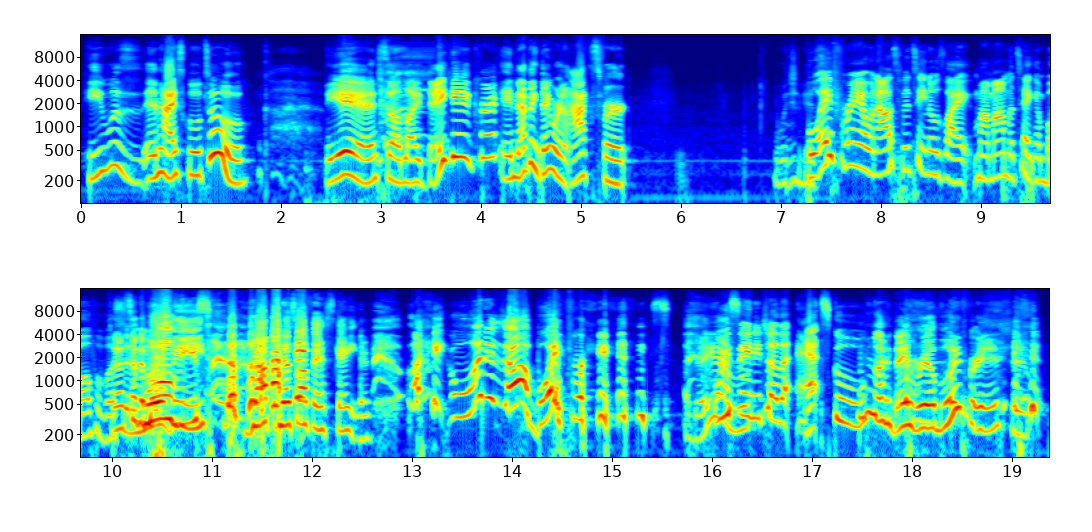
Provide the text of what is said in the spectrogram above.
He was in high school too. God. Yeah, so like they get crazy, and I think they were in Oxford. Which is- Boyfriend, when I was 15, it was like my mama taking both of us to, to the, the movies. movies, dropping us off at skating. like, what is y'all boyfriends? They we got seen re- each other at school. like they real boyfriend shit.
